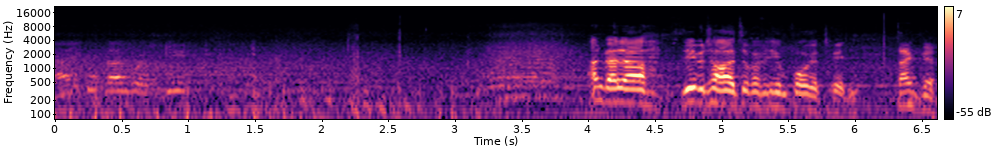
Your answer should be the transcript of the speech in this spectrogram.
Ja, ich gucke dann, wo er steht. Anwärter Seebetal zur Verpflichtung vorgetreten. Danke.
